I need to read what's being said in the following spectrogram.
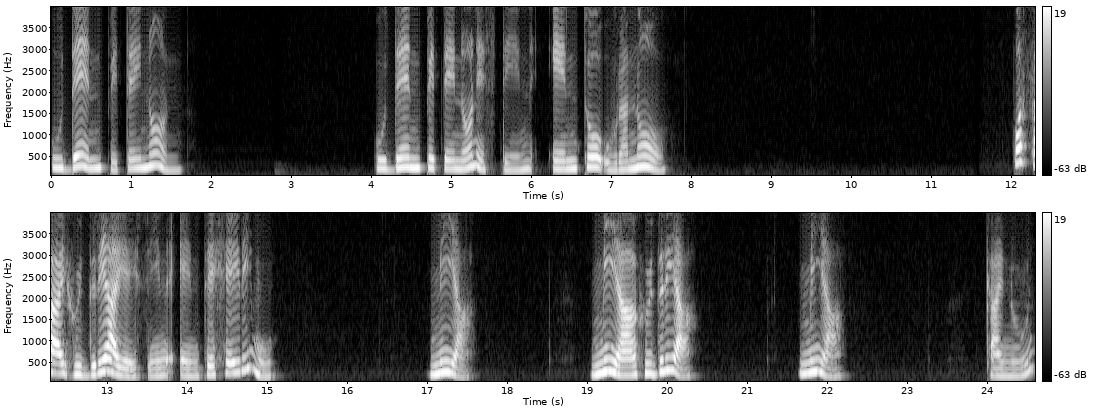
Uden peteinon. Uden peteinon estin ento urano. Posai hydriae esin ente herimu. Mia. Mia hydria. Mia. Kai nun?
